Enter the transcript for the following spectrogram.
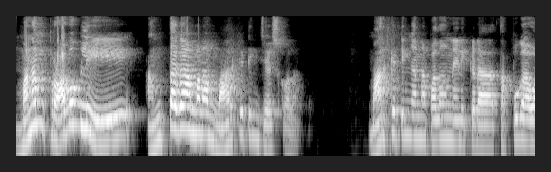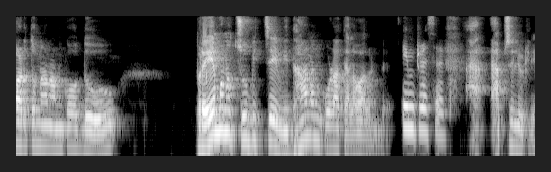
మనం ప్రాబబ్లీ అంతగా మనం మార్కెటింగ్ చేసుకోవాలి. మార్కెటింగ్ అన్న పదం నేను ఇక్కడ తప్పుగా వాడుతున్నాను అనుకోవద్దు. ప్రేమను చూపించే విధానం కూడా తెలవాలండి. ఇంప్రెసివ్ అబ్సల్యూట్లీ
